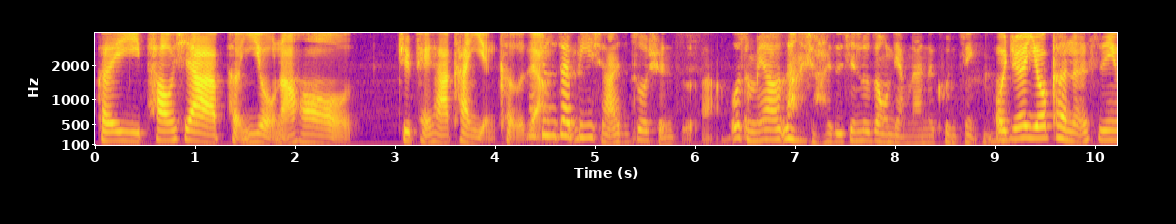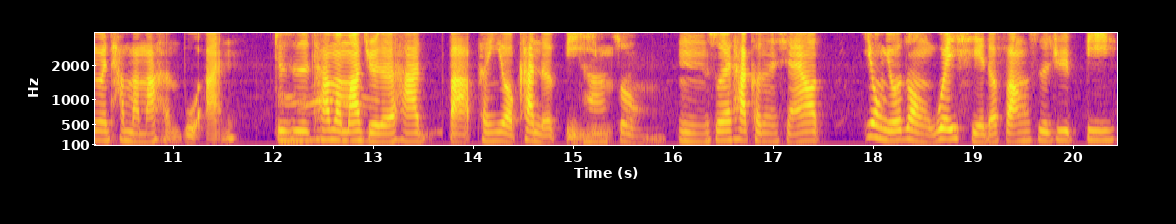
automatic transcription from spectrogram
可以抛下朋友，然后去陪他看眼科，这样就是在逼小孩子做选择啊！为什么要 让小孩子陷入这种两难的困境？我觉得有可能是因为他妈妈很不安，就是他妈妈觉得他把朋友看得比他重，嗯，所以他可能想要用有种威胁的方式去逼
